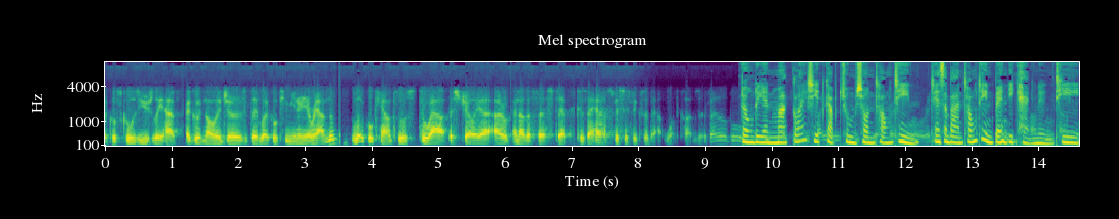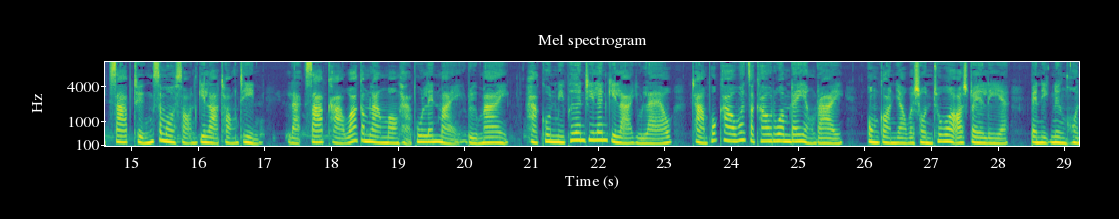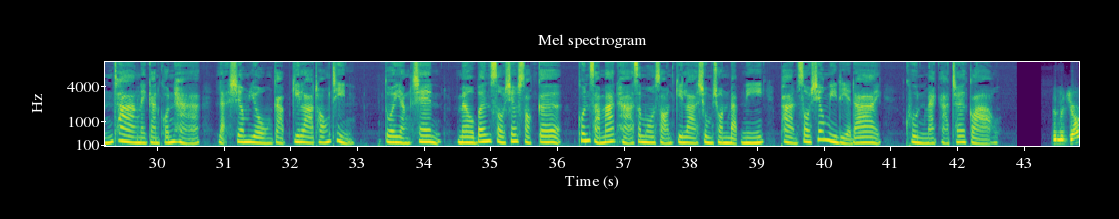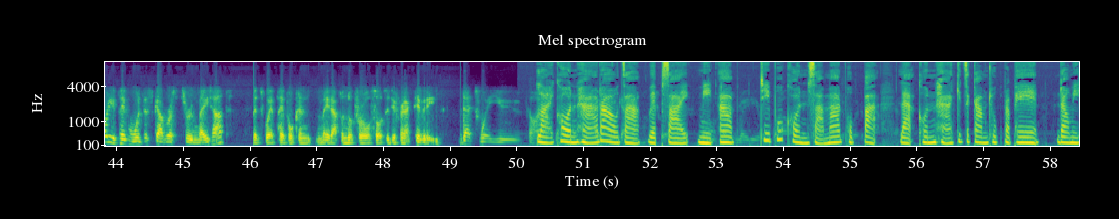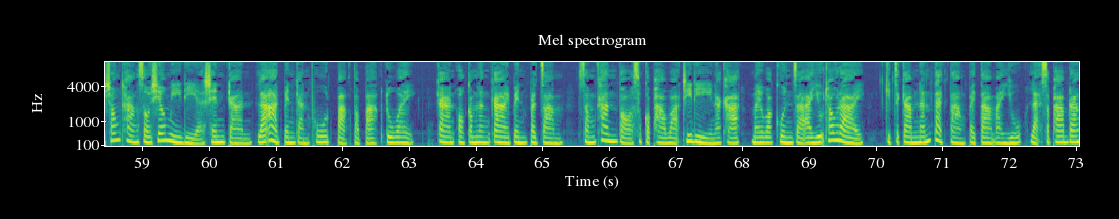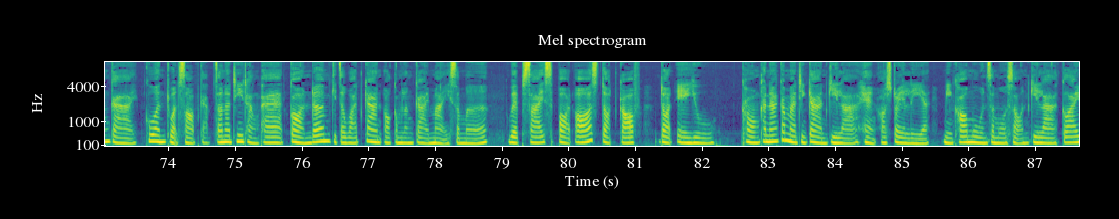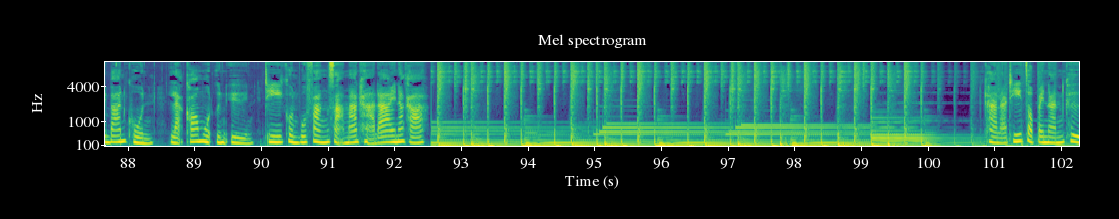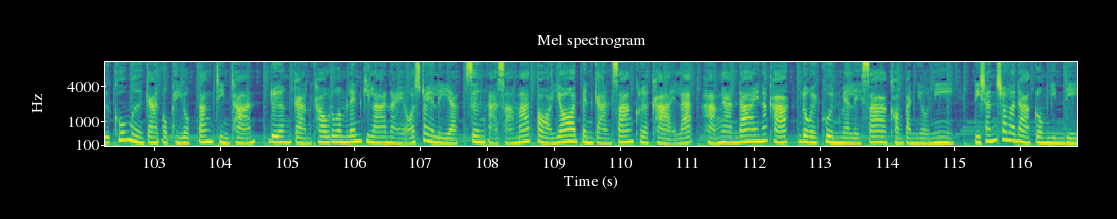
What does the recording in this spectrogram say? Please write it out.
Local schools usually have a good knowledge of the local community around them. Local councils throughout Australia are another first step because they have specifics about what clubs are available. โรงเรียนมักใกล้ชิดกับชุมชนท้องถิ่น เทศบาลท้องถิ่นเป็นอีกแห่งหนึ่งที่ทราบถึงสโมสรกีฬาท้องถิ่น และทราบข่าวว่ากำลังมองหาผู้เล่นใหม่หรือไม่ หากคุณมีเพื่อนที่เล่นกีฬาอยู่แล้ว ถามพวกเขาว่าจะเข้าร่วมได้อย่างไร องค์กรเยาวชนทั่วออสเตรเลีย เป็นอีกหนึ่งหนทางในการค้นหา และเชื่อมโยงกับกีฬาท้องถิ่น ตัวอย่างเช่น Melbourne Social Soccer คุณสามารถหาสโมสรกีฬาชุมชนแบบนี้ ผ่านโซเชียลมีเดียได้ คุณแม็กอาร์เธอร์กล่าว The majority of people would discover us through Meetup. It's where people can meet up and look for all sorts of different activities. That's where you หลายคนหาเราจากเว็บไซต์ Meetup ที่ผู้คนสามารถพบปะ และค้นหากิจกรรมทุกประเภท เรามีช่องทางโซเชียลมีเดียเช่นกัน และอาจเป็นการพูดปากต่อปากด้วย การออกกำลังกายเป็นประจำสำคัญต่อสุขภาวะที่ดีนะคะ ไม่ว่าคุณจะอายุเท่าไหร่กิจกรรมนั้นแตกต่างไปตามอายุและสภาพร่างกาย ควรตรวจสอบกับเจ้าหน้าที่ทางแพทย์ ก่อนเริ่มกิจวัตรการออกกำลังกายใหม่เสมอ เว็บไซต์ sportos.gov.au ของคณะกรรมาการกีฬาแห่งออสเตรเลีย มีข้อมูลสโมสรกีฬาใกล้บ้านคุณ และข้อมูลอื่น ๆ ที่คุณผู้ฟังสามารถหาได้นะคะ ค่ะและที่จบไปนั้นคือคู่มือการอพยพตั้งถิ่นฐาน เรื่องการเข้าร่วมเล่นกีฬาในออสเตรเลีย ซึ่งอาจสามารถต่อยอดเป็นการสร้างเครือข่ายและหางานได้นะคะ โดยคุณเมเลซาคอมปานโยนีดิฉันชลดากรมยินดี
